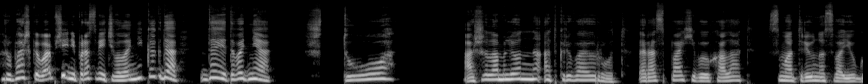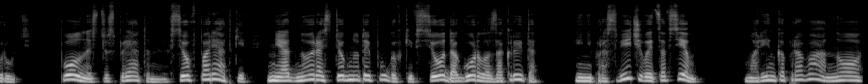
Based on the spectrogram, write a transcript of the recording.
рубашка вообще не просвечивала никогда до этого дня». «Что?» Ошеломленно открываю рот, распахиваю халат, смотрю на свою грудь. Полностью спрятанную, все в порядке, ни одной расстегнутой пуговки, все до горла закрыто. И не просвечивает совсем. Маринка права, но...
